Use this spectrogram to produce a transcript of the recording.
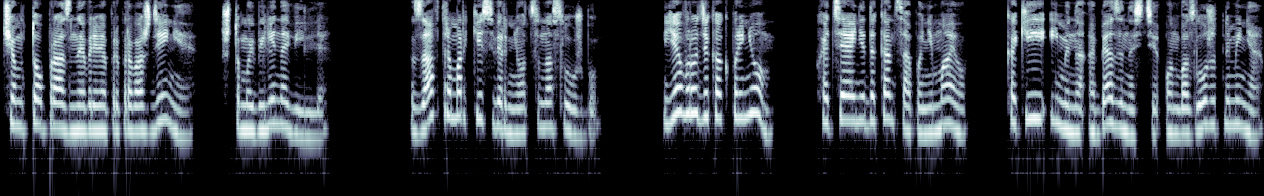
чем то праздное времяпрепровождение, что мы вели на вилле. Завтра маркиз вернется на службу. Я вроде как при нем, хотя я не до конца понимаю, какие именно обязанности он возложит на меня.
